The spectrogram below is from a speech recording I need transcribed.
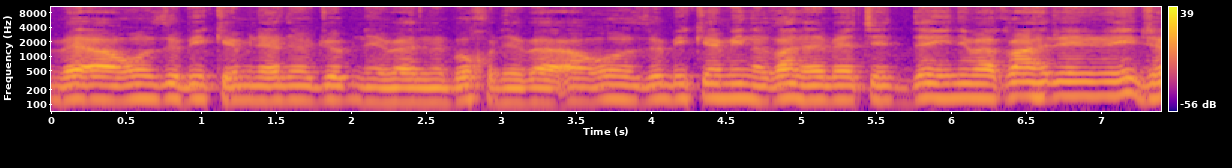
ve e'udhu bike minel cübni vel buhli ve e'udhu bike min galebeti deyni ve kahri rical.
